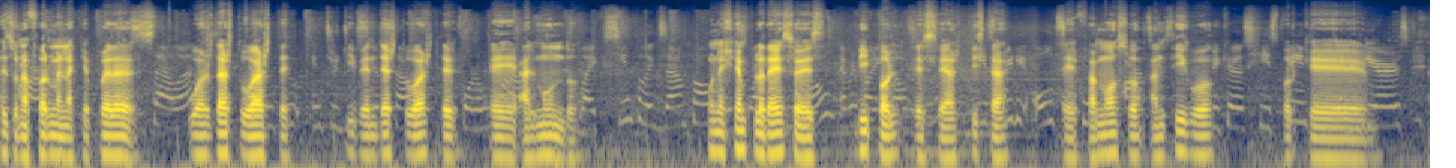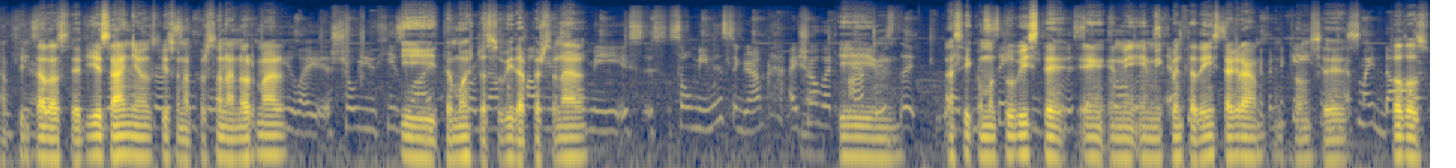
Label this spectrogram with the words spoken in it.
Es una forma en la que puedes guardar tu arte y vender tu arte eh, al mundo. Un ejemplo de eso es Beeple, este artista eh, famoso, antiguo, porque ha pintado hace 10 años y es una persona normal y te muestra su vida personal. Y así como tú viste en, mi, en mi cuenta de Instagram, entonces todos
